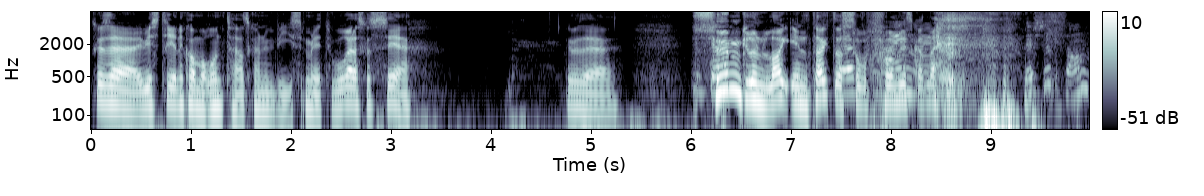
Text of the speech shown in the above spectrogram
Skal vi se, Hvis Trine kommer rundt her, så kan hun vise meg litt. Hvor er det jeg skal se? Skal vi se Sum, grunnlag, inntekt og så får vi Nei, skatt nei. Det er ikke sånn.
